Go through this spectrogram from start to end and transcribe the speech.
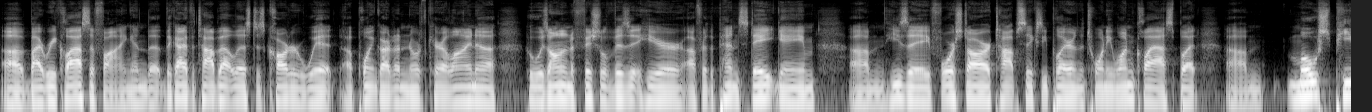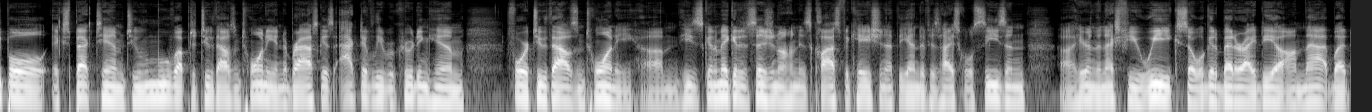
uh, by reclassifying. And the, the guy at the top of that list is Carter Whitt, a point guard out of North Carolina, who was on an official visit here uh, for the Penn State game. Um, he's a four star, top 60 player in the 21 class, but um, most people expect him to move up to 2020, and Nebraska is actively recruiting him for 2020. Um, he's going to make a decision on his classification at the end of his high school season uh, here in the next few weeks, so we'll get a better idea on that. But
